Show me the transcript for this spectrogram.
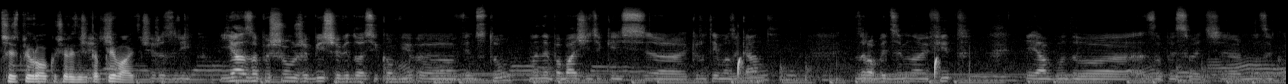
через півроку, через рік. Та Чи- плівать. Через рік. Я запишу вже більше відосиків в, е, в інсту. Мене побачить якийсь е, крутий музикант, зробить зі мною фіт. І я буду е, записувати е, музику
